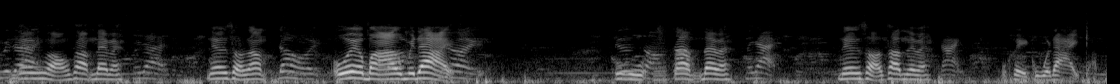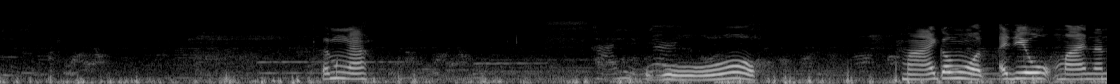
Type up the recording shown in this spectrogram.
ไม่หได้นึ่งสองสามได้ไหมไม่ได้หนึ่งสองสามได้โอ้ยเอามาไม่ได้ไม่ได้โอ้โหสามได้ไหมไม่ได้หนึ่งสองสามได้ไหมได้โอเคกูก็ได้ครับแล้วมึงนะหาหินโอ้ไงโห ไม้ก็หมด ไอ้ดิวไม้นั้น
